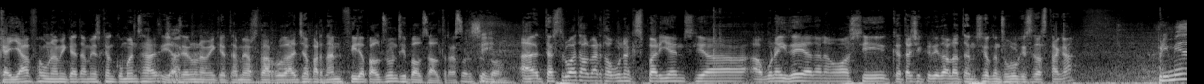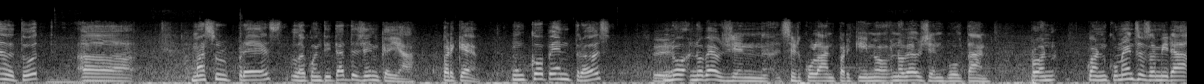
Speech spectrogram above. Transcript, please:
que ja fa una miqueta més que han començat i ja tenen una miqueta més de rodatge, per tant, fira pels uns i pels altres. Sí. Uh, T'has trobat, Albert, alguna experiència, alguna idea de negoci que t'hagi cridat l'atenció que ens vulguis destacar? Primer de tot, eh, m'ha sorprès la quantitat de gent que hi ha. Per què? Un cop entres, Sí. no, no veus gent circulant per aquí, no, no veus gent voltant. Però en, quan comences a mirar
